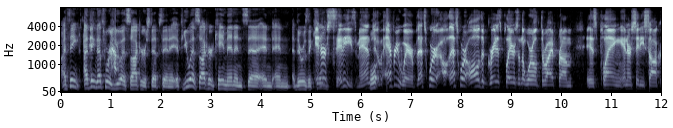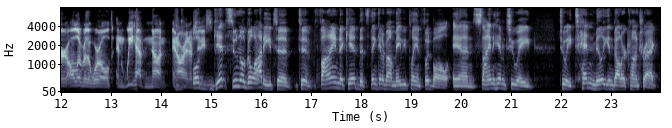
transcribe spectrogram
I think I think that's where U.S. Soccer steps in. If U.S. Soccer came in and said and and there was a kid, inner cities, man, well, everywhere. That's where that's where all the greatest players in the world thrive from is playing inner city soccer all over the world, and we have none in our inner well, cities. Get Sunil Gulati to to find a kid that's thinking about maybe playing football and sign him to a to a $10 million contract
